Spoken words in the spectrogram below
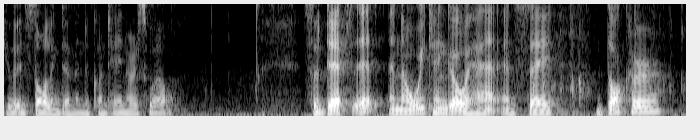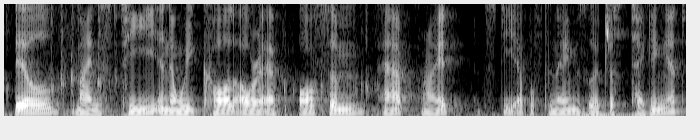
You're installing them in the container as well. So that's it. And now we can go ahead and say docker build minus t, and then we call our app awesome app, right? It's the app of the name, so we're just tagging it.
